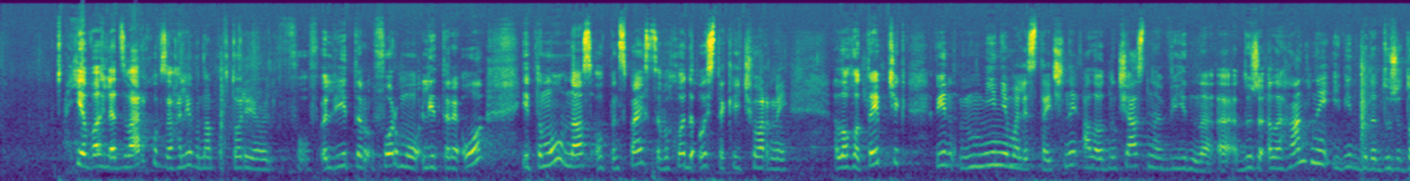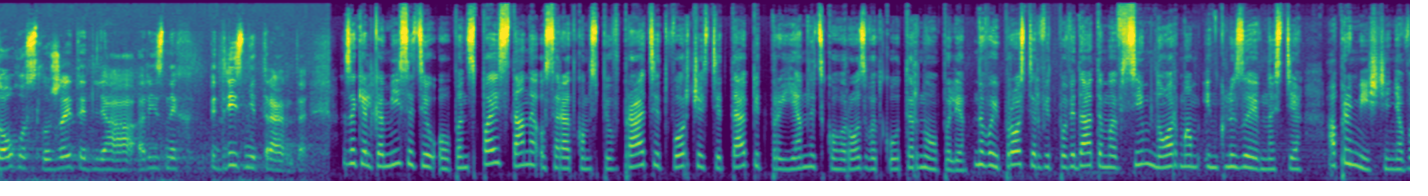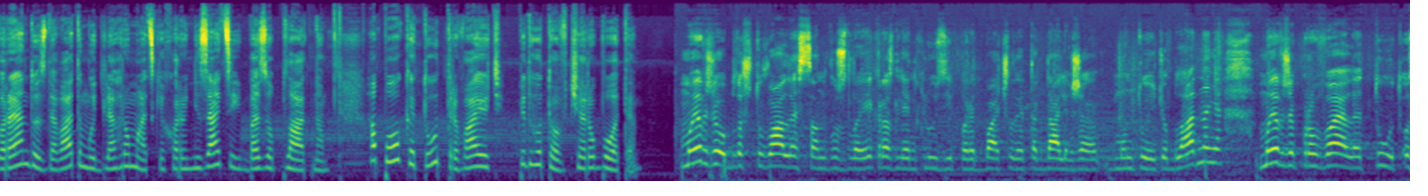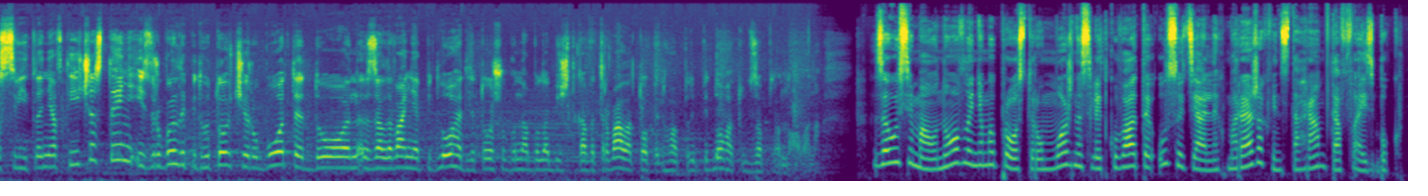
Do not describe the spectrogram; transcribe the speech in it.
Є вигляд зверху, взагалі вона повторює літеру, форму літери О, і тому в нас Open Space це виходить ось такий чорний логотипчик. Він мінімалістичний, але одночасно він е, дуже елегантний і він буде дуже довго служити для різних під різні тренди. За кілька місяців Open Space стане осередком співпраці, творчості та підприємницького розвитку у Тернополі. Новий простір відповідатиме всім нормам інклюзивності, а приміщення в оренду здаватимуть для громадських організацій безоплатно. А поки тут тривають підготовчі роботи. Ми вже облаштували санвузли, якраз для інклюзії передбачили і так далі. Вже монтують обладнання. Ми вже провели тут освітлення в тій частині і зробили підготовчі роботи до заливання підлоги для того, щоб вона була більш така витривала. Топінгова підлога тут запланована. За усіма оновленнями простору можна слідкувати у соціальних мережах в Інстаграм та Фейсбук.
